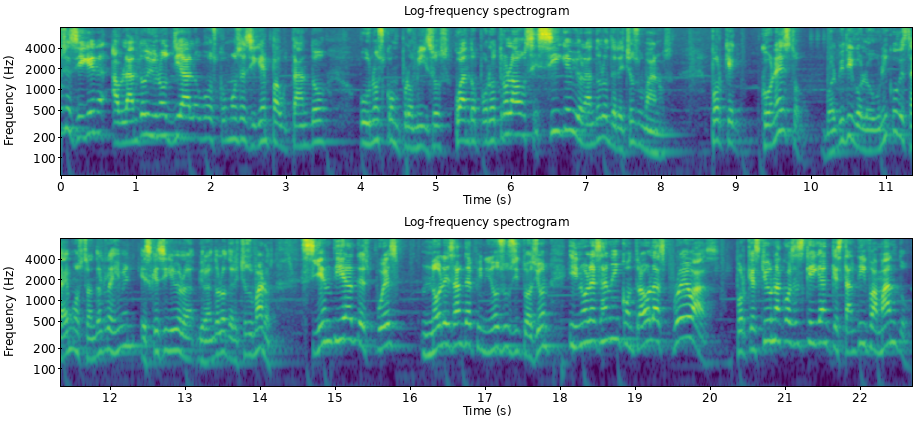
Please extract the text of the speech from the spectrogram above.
se siguen hablando de unos diálogos? ¿Cómo se siguen pautando unos compromisos cuando por otro lado se sigue violando los derechos humanos? Porque con esto, vuelvo y digo, lo único que está demostrando el régimen es que sigue violando los derechos humanos. 100 días después no les han definido su situación y no les han encontrado las pruebas. Porque es que una cosa es que digan que están difamando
